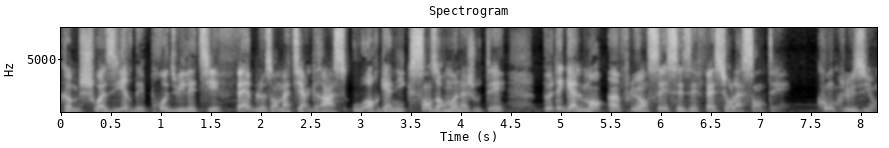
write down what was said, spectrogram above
comme choisir des produits laitiers faibles en matière grasse ou organiques sans hormones ajoutées, peut également influencer ses effets sur la santé. Conclusion.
